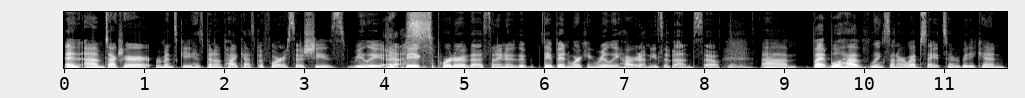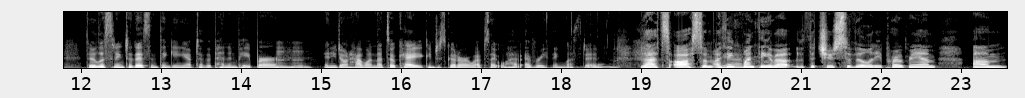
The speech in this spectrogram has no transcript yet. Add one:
And um, Dr. Romensky has been on the podcast before, so she's really a Yes. big supporter of this. And I know they've, they've been working really hard on these events. So, um, but we'll have links on our website so everybody can, if they're listening to this and thinking you have to have a pen and paper and you don't have one, that's okay. You can just go to our website. We'll have everything listed. That's awesome. I Yeah. think one thing about the Choose Civility program, um,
